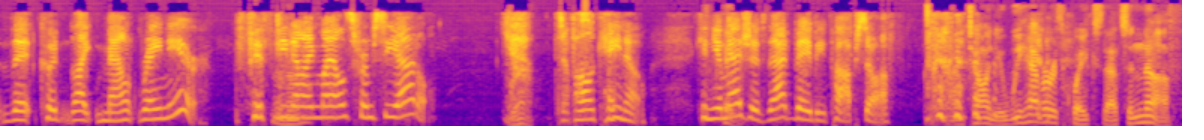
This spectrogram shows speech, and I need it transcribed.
that could, like Mount Rainier, 59 mm-hmm. miles from Seattle. Yeah, it's a volcano. Can you imagine if that baby pops off? I'm telling you, we have earthquakes. That's enough.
